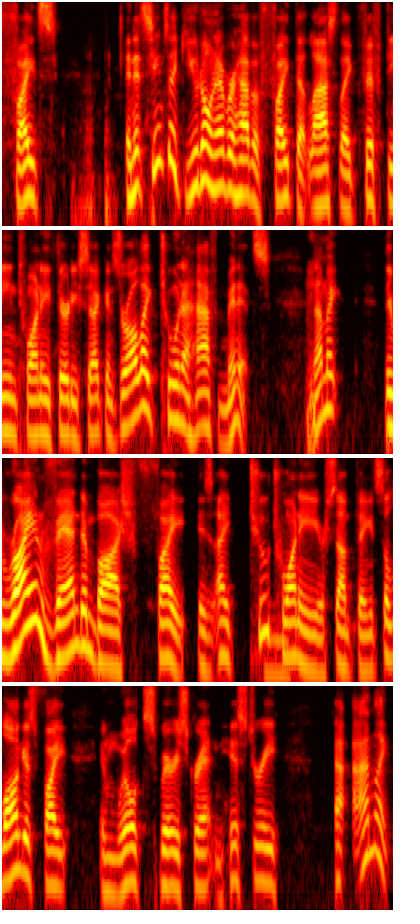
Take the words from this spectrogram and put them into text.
fights, and it seems like you don't ever have a fight that lasts like 15, 20, 30 seconds. They're all like two and a half minutes. And I'm like, the Ryan VandenBussche fight is like 220 or something. It's the longest fight in Wilkes-Barre Scranton history. I- I'm like,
